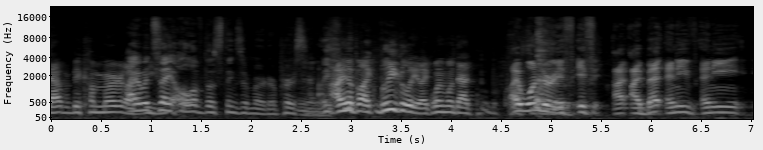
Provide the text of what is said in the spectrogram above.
that would become murder? Like, I would he- say all of those things are murder, personally. I know, but like legally, like when would that? I wonder if if I, I bet any any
